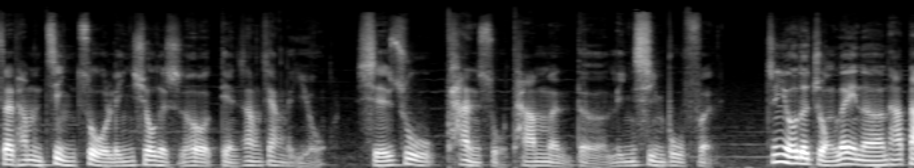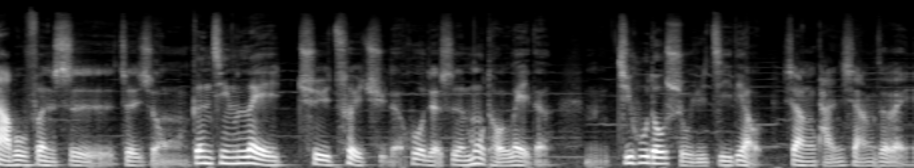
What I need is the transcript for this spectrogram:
在他们静坐灵修的时候点上这样的油，协助探索他们的灵性部分。精油的种类呢，它大部分是这种根茎类去萃取的，或者是木头类的。嗯，几乎都属于基调，像檀香这类。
